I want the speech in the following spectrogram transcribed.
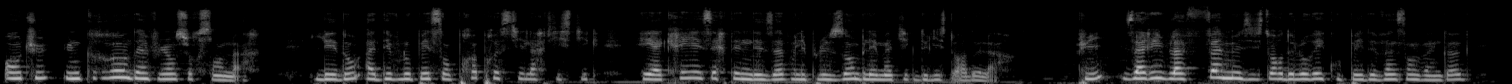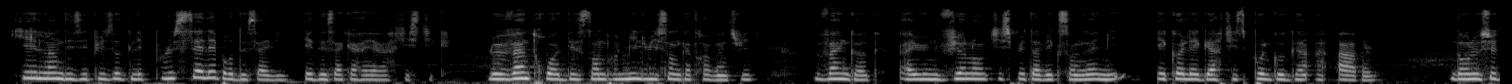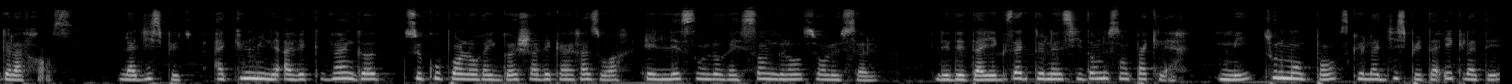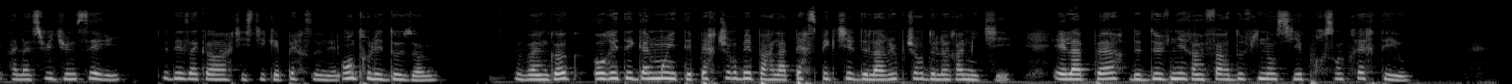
ont eu une grande influence sur son art, l'aidant à développer son propre style artistique et à créer certaines des œuvres les plus emblématiques de l'histoire de l'art. Puis arrive la fameuse histoire de l'oreille coupée de Vincent Van Gogh, qui est l'un des épisodes les plus célèbres de sa vie et de sa carrière artistique. Le 23 décembre 1888, Van Gogh a eu une violente dispute avec son ami et collègue artiste Paul Gauguin à Arles, dans le sud de la France. La dispute a culminé avec Van Gogh se coupant l'oreille gauche avec un rasoir et laissant l'oreille sanglante sur le sol. Les détails exacts de l'incident ne sont pas clairs, mais tout le monde pense que la dispute a éclaté à la suite d'une série de désaccords artistiques et personnels entre les deux hommes. Van Gogh aurait également été perturbé par la perspective de la rupture de leur amitié et la peur de devenir un fardeau financier pour son frère Théo.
